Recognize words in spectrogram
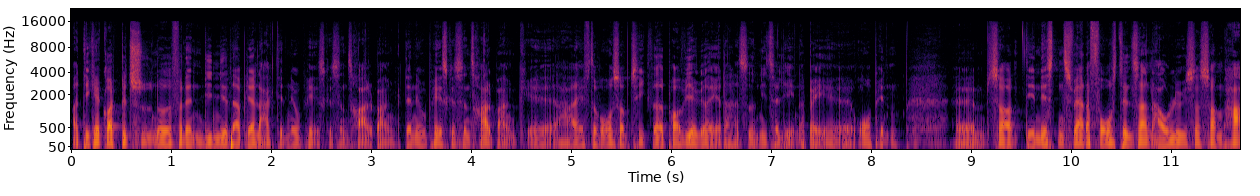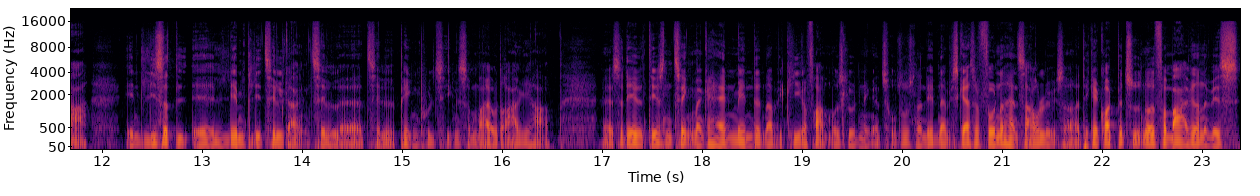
Og det kan godt betyde noget for den linje, der bliver lagt i den europæiske centralbank. Den europæiske centralbank øh, har efter vores optik været påvirket af, at der har siddet en italiener bag øh, ordpinden. Øh, så det er næsten svært at forestille sig en afløser, som har en lige så øh, lempelig tilgang til, øh, til pengepolitikken, som Mario Draghi har. Øh, så det, det er sådan en ting, man kan have en mente, når vi kigger frem mod slutningen af 2019, at vi skal altså have fundet hans afløser. Og det kan godt betyde noget for markederne, hvis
